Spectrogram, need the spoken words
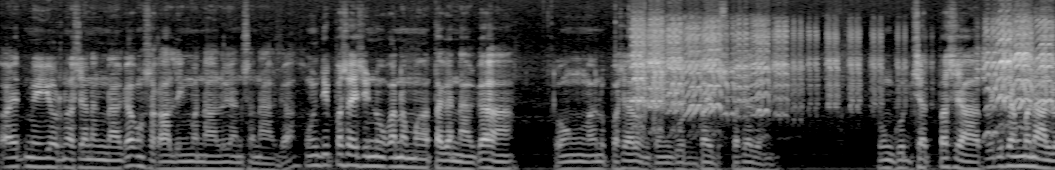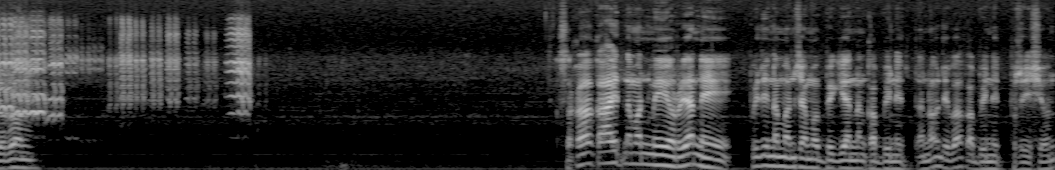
Kahit mayor na siya ng Naga kung sakaling manalo yan sa Naga. Kung hindi pa siya isinukan ng mga taga Naga ha. Kung ano pa siya ron, kung good vibes pa siya ron. Kung good shot pa siya, pwede siyang manalo ron. Saka kahit naman mayor yan eh, pwede naman siya mabigyan ng cabinet, ano, di ba? Cabinet position.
